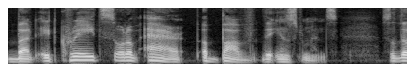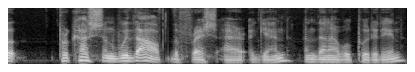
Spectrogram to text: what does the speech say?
but it creates sort of air above the instruments. So the percussion without the fresh air again, and then I will put it in.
